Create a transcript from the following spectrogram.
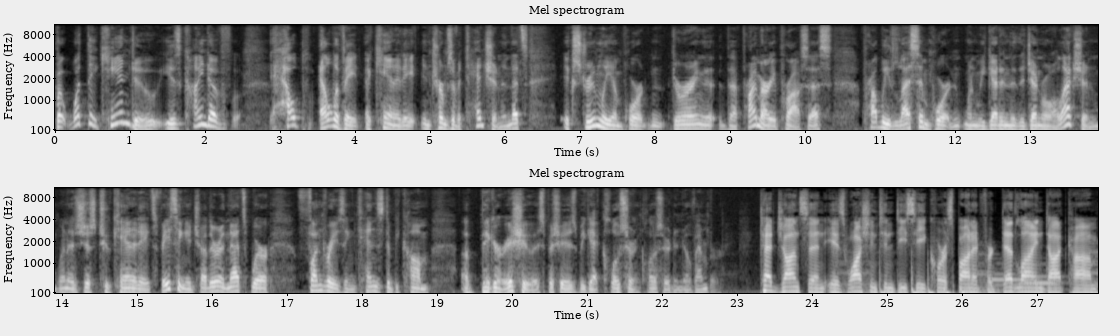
But what they can do is kind of help elevate a candidate in terms of attention. And that's extremely important during the primary process. Probably less important when we get into the general election, when it's just two candidates facing each other. And that's where fundraising tends to become a bigger issue, especially as we get closer and closer to November. Ted Johnson is Washington, D.C. correspondent for Deadline.com.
